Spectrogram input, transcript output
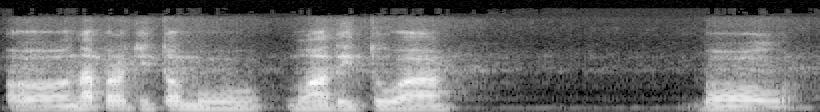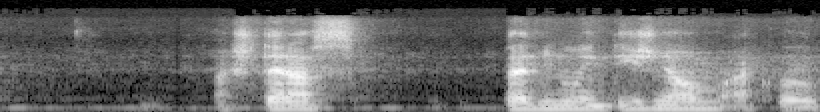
O, naproti tomu mladý Tua bol až teraz pred minulým týždňom ako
